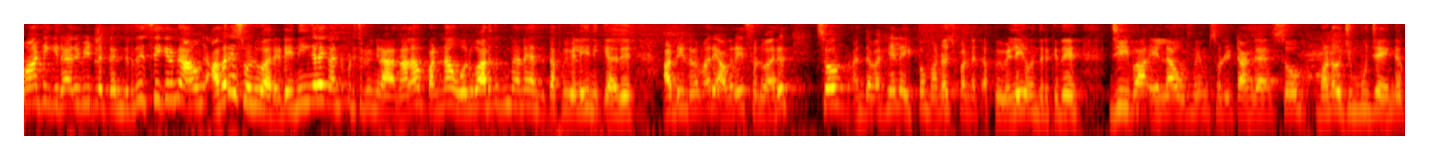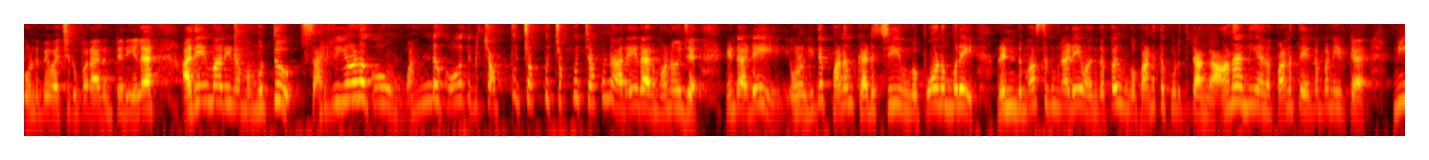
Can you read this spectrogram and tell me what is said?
மாட்டிக்கிறாரு வீட்டில் தெரிஞ்சிருது. சீக்கிரமே அவங்க அவரே சொல்லுவார் டே நீங்களே கண்டுபிடிச்சிருவீங்களா நான்லாம் பண்ணால் ஒரு வாரத்துக்கு மேலே அந்த தப்பு வெளியே நிற்காது அப்படின்ற மாதிரி அவரே சொல்லுவார். ஸோ அந்த வகையில் இப்போ மனோஜ் பண்ண தப்பு வெளியே வந்திருக்குது. ஜீவா எல்லா உண்மையும் சொல்லிட்டாங்க. ஸோ மனோஜ் மூஞ்ச எங்கே கொண்டு போய் வச்சுக்க போறாருன்னு தெரியல. அதே மாதிரி நம்ம முத்து சரியான கோவம் வந்த கோவத்துக்கு சப்பு சப்பு சப்பு சப்புன்னு அறையிறாரு மனோஜ். ஏண்டா டேய் உனக்கிட்ட பணம் கிடச்சி இவங்க போன முறை ரெண்டு மாதத்துக்கு முன்னாடியே வந்தப்போ இவங்க பணத்தை கொடுத்துட்டாங்க. ஆனால் நீ அந்த பணத்தை என்ன பண்ணியிருக்க? நீ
